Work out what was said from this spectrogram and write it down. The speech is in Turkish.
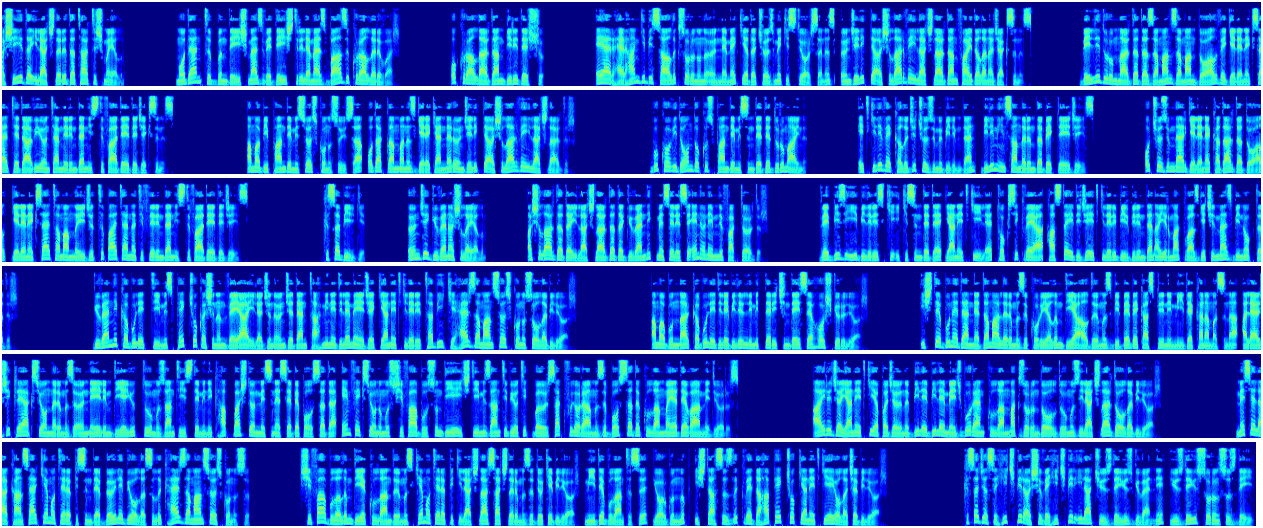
aşıyı da ilaçları da tartışmayalım. Modern tıbbın değişmez ve değiştirilemez bazı kuralları var. O kurallardan biri de şu. Eğer herhangi bir sağlık sorununu önlemek ya da çözmek istiyorsanız, öncelikle aşılar ve ilaçlardan faydalanacaksınız. Belli durumlarda da zaman zaman doğal ve geleneksel tedavi yöntemlerinden istifade edeceksiniz. Ama bir pandemi söz konusuysa, odaklanmanız gerekenler öncelikle aşılar ve ilaçlardır. Bu Covid-19 pandemisinde de durum aynı. Etkili ve kalıcı çözümü bilimden, bilim insanlarında bekleyeceğiz. O çözümler gelene kadar da doğal, geleneksel tamamlayıcı tıp alternatiflerinden istifade edeceğiz. Kısa bilgi. Önce güven aşılayalım. Aşılarda da ilaçlarda da güvenlik meselesi en önemli faktördür. Ve biz iyi biliriz ki ikisinde de, yan etki ile, toksik veya, hasta edici etkileri birbirinden ayırmak vazgeçilmez bir noktadır. Güvenli kabul ettiğimiz pek çok aşının veya ilacın önceden tahmin edilemeyecek yan etkileri tabii ki her zaman söz konusu olabiliyor. Ama bunlar kabul edilebilir limitler içinde ise hoş görülüyor. İşte bu nedenle damarlarımızı koruyalım diye aldığımız bir bebek aspirini mide kanamasına, alerjik reaksiyonlarımızı önleyelim diye yuttuğumuz antihistaminik hap baş dönmesine sebep olsa da, enfeksiyonumuz şifa bulsun diye içtiğimiz antibiyotik bağırsak floramızı bozsa da kullanmaya devam ediyoruz. Ayrıca yan etki yapacağını bile bile mecburen kullanmak zorunda olduğumuz ilaçlar da olabiliyor. Mesela kanser kemoterapisinde böyle bir olasılık her zaman söz konusu. Şifa bulalım diye kullandığımız kemoterapik ilaçlar saçlarımızı dökebiliyor, mide bulantısı, yorgunluk, iştahsızlık ve daha pek çok yan etkiye yol açabiliyor. Kısacası hiçbir aşı ve hiçbir ilaç %100 güvenli, %100 sorunsuz değil.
